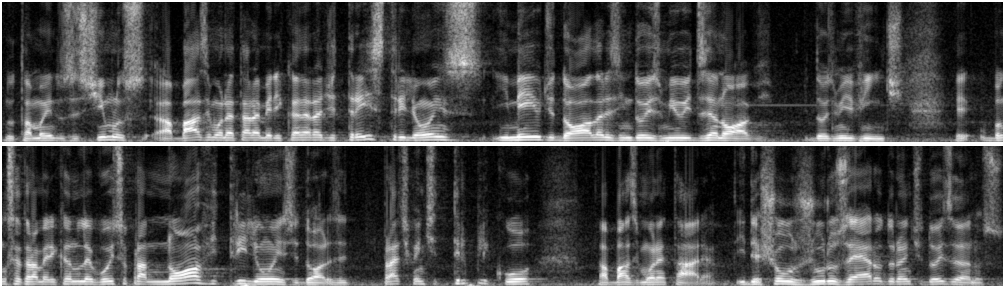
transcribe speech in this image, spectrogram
do tamanho dos estímulos, a base monetária americana era de 3 trilhões e meio de dólares em 2019, 2020. O Banco Central americano levou isso para 9 trilhões de dólares, ele praticamente triplicou a base monetária e deixou o juro zero durante dois anos.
